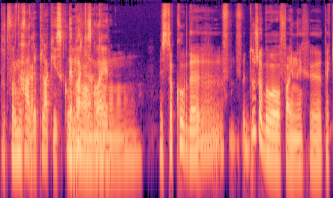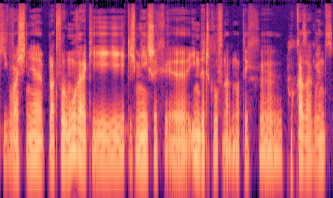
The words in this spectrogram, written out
Platformówka. Aha, The Plucky Squire. The Plucky Squire. No, no, no, no, no. Jest co, kurde, dużo było fajnych e, takich właśnie platformówek i jakichś mniejszych e, indyczków na, na tych e, pokazach, więc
